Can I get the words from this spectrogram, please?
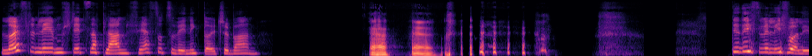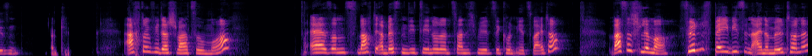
Läuft im Leben stets nach Plan, fährst du zu wenig Deutsche Bahn. Ja, ja. Die nächsten will ich vorlesen. Okay. Achtung, wieder schwarzer Humor. Äh, sonst macht ihr am besten die 10 oder 20 Sekunden jetzt weiter. Was ist schlimmer? Fünf Babys in einer Mülltonne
